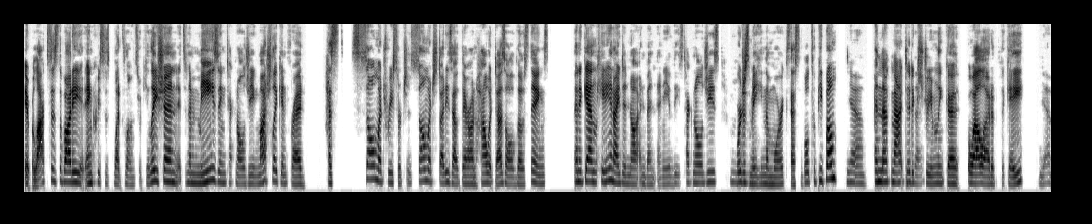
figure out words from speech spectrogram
it relaxes the body, it increases blood flow and circulation. It's an amazing technology, much like infrared, has so much research and so much studies out there on how it does all of those things. And again, Katie and I did not invent any of these technologies. Mm-hmm. We're just mm-hmm. making them more accessible to people. Yeah. And that mat did okay. extremely good, well out of the gate. Yeah.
